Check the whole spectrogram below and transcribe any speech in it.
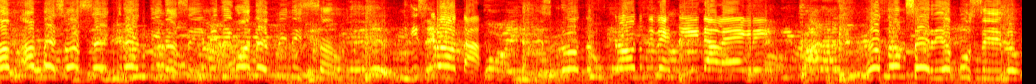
A, a pessoa ser cretina assim, me diga uma definição. Escrota. Escrota. Escrota, divertida, alegre. Eu também seria possível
